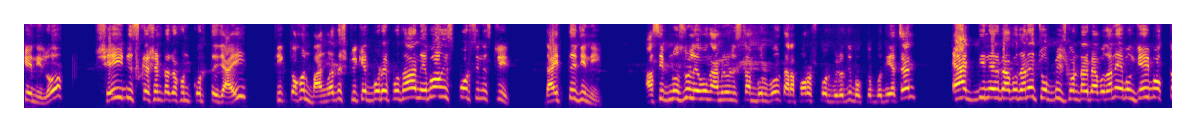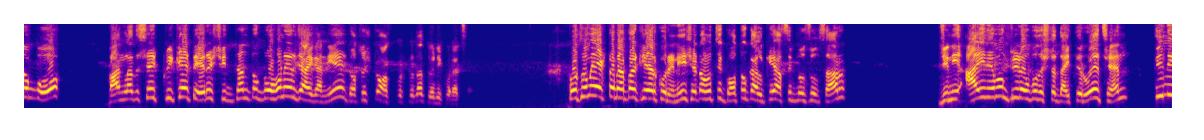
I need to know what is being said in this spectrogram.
কে নিল? সেই ডিসকাশনটা যখন করতে যাই, ঠিক তখন বাংলাদেশ ক্রিকেট বোর্ডের প্রধান এবং স্পোর্টস ইন্ডাস্ট্রির দায়িত্বে যিনি আসিফ নজরুল এবং আমিরুল ইসলাম বুলবুল, তারা পরস্পর বিরোধী বক্তব্য দিয়েছেন। একদিনের ব্যবধানে, চব্বিশ ঘণ্টার ব্যবধানে, এবং যেই বক্তব্য বাংলাদেশের ক্রিকেটের সিদ্ধান্ত গ্রহণের জায়গা নিয়ে যথেষ্ট অস্পষ্টতা তৈরি করেছে। প্রথমে একটা ব্যাপার ক্লিয়ার করে নিই, সেটা হচ্ছে গতকালকে আসিফ নজরুল স্যার, যিনি আইন এবং ক্রীড়া উপদেষ্টার দায়িত্বে রয়েছেন, তিনি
